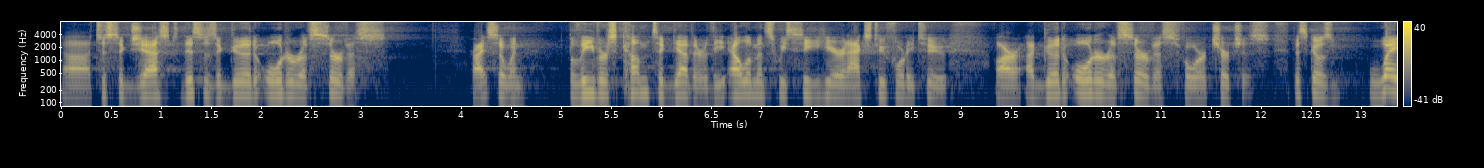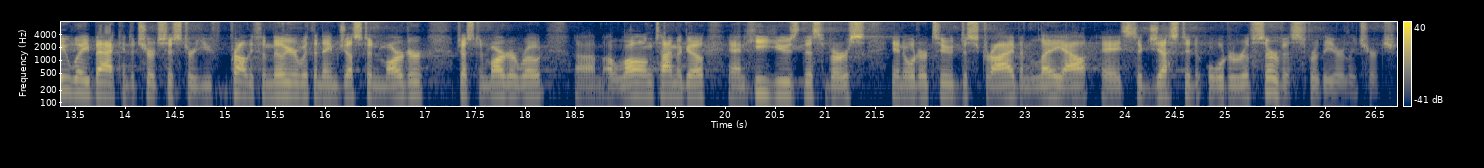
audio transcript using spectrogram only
uh, to suggest this is a good order of service. Right? So when believers come together, the elements we see here in Acts 2:42 are a good order of service for churches. This goes way, way back into church history. You're probably familiar with the name Justin Martyr. Justin Martyr wrote um, a long time ago, and he used this verse in order to describe and lay out a suggested order of service for the early church.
